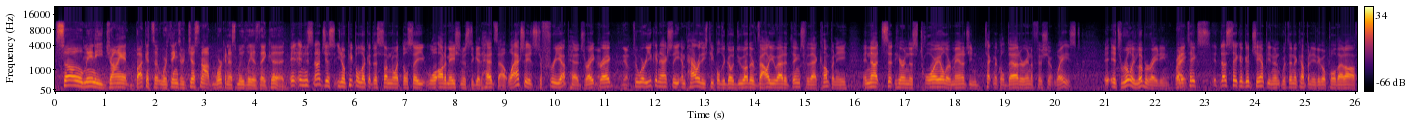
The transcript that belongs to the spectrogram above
so many giant buckets where things are just not working as smoothly as they could. And, and it's not just, you know, people look at this somewhat, they'll say, well, automation is to get heads out. Well, actually it's to free up heads, right, yeah. Greg? Yeah. To where you can actually empower these people to go do other value-added things for that company, and not sit here in this toil or managing technical debt or inefficient waste it's really liberating. But it takes, it does take a good champion within a company to go pull that off.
